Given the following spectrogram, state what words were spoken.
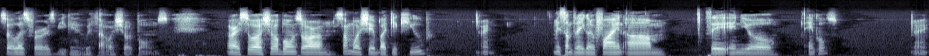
So let's first begin with our short bones. Alright, so our short bones are somewhat shaped like a cube right? It's something that you're to find, um, say, in your ankles, right?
